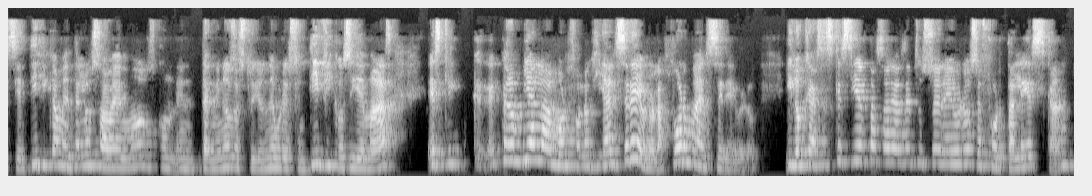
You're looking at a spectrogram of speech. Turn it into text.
científicamente lo sabemos en términos de estudios neurocientíficos y demás, es que cambia la morfología del cerebro, la forma del cerebro. Y lo que hace es que ciertas áreas de tu cerebro se fortalezcan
